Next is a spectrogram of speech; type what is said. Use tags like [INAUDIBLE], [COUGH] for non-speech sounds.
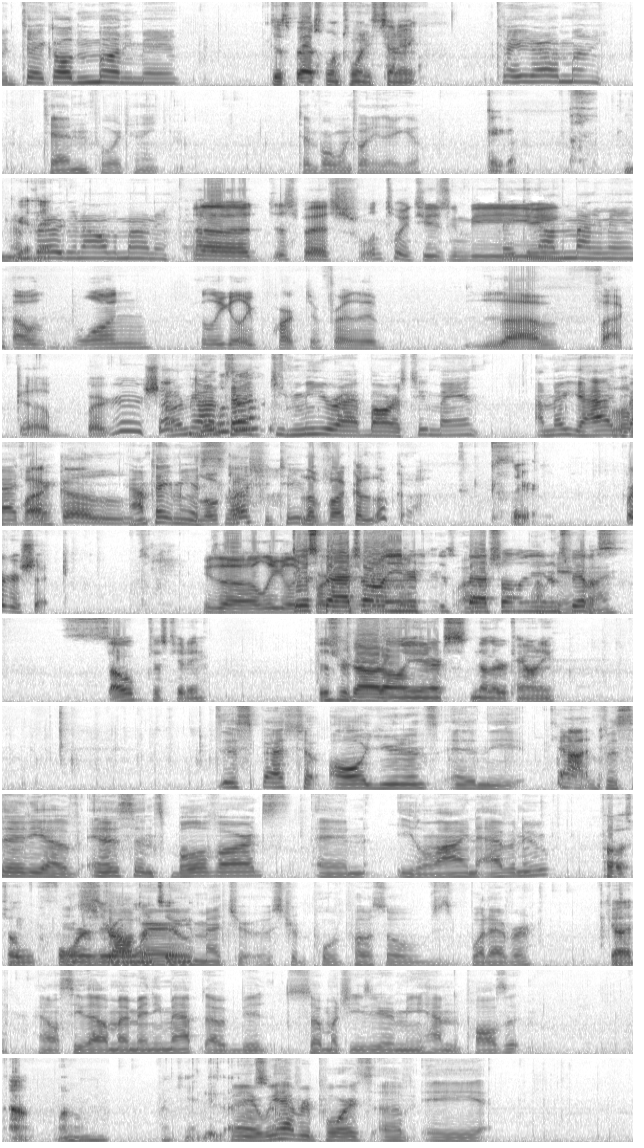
Would take all the money, man. Dispatch 120 10 8. Take all the money. 10 4 10 8. 10 4 120. There you go. There you go. I'm You're in there. taking all the money. Uh, dispatch 122 is gonna be. Taking all the money, man. uh, one illegally parked in front of the La Vaca Burger Shack. I'm gonna take that? these meteorite bars too, man. I know you're hiding La back there. Vaca, I'm taking me a Loca? slushy too. La Vaca Loca Clear. Burger Shack. He's uh, illegally Dispatch all units. Dispatch all okay, units. we have a. fine. s- Oh, just kidding. Disregard all units. Another county. Dispatch to all units in the God. vicinity of Innocence Boulevards and Elgin Avenue. Postal in four zero one Strawberry two. Metro Strip Postal whatever. Good. I don't see that on my mini map. That would be so much easier than me having to pause it. Oh well, I can't do that. Anyway, we have reports of a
